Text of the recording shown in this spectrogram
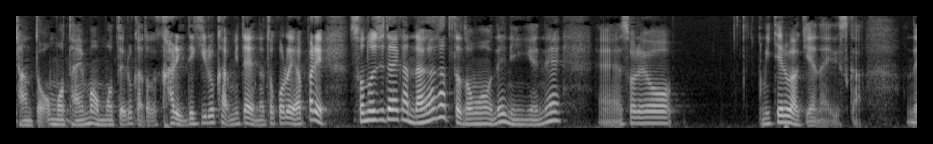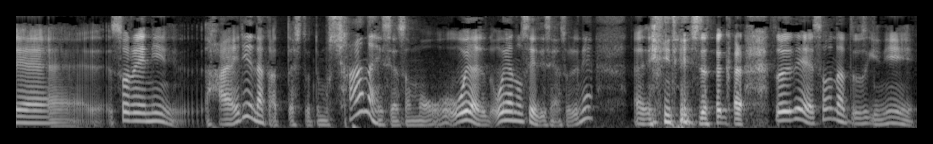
ちゃんと重たいもん持てるかとか、狩りできるかみたいなところ、やっぱりその時代が長かったと思うね、人間ね。えー、それを見てるわけじゃないですか。で、それに入れなかった人ってもうしゃあないですよ。そのもう親、親のせいですよ、それね。遺伝子だから。それで、そうなった時に、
